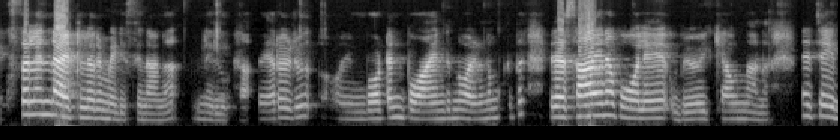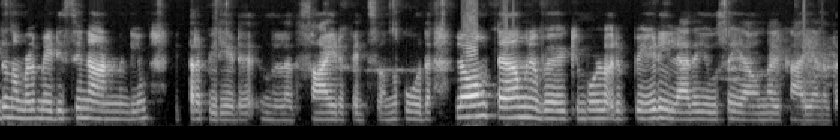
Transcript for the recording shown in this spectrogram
എക്സലന്റ് ആയിട്ടുള്ള ഒരു മെഡിസിൻ ആണ് നെല്ലിക്ക. വേറെ ഒരു ഇമ്പോർട്ടന്റ് പോയിന്റ് എന്ന് പറയുന്നത് നമുക്കിത് രസായന പോലെ ഉപയോഗിക്കാവുന്നതാണ്. എന്ന് വെച്ചാൽ ഇത് നമ്മൾ മെഡിസിൻ ആണെങ്കിലും ഇത്ര പീരീഡ് എന്നുള്ളത് സൈഡ് എഫക്ട്സ് ഒന്ന് കൂടുതൽ ലോങ് ടേമിന് ഉപയോഗിക്കുമ്പോൾ ഒരു പേടിയില്ലാതെ യൂസ് ചെയ്യാവുന്ന ഒരു കാര്യമാണിത്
